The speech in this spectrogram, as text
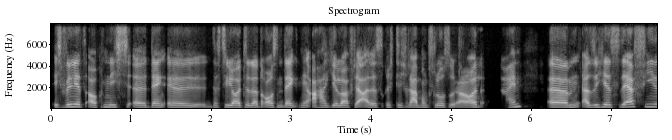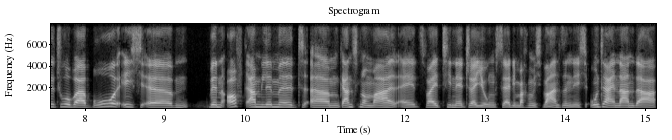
ich will jetzt auch nicht, äh, denk, äh, dass die Leute da draußen denken, aha, hier läuft ja alles richtig reibungslos und Ja. toll. Nein. Ähm, also hier ist sehr viel Turbabo. Ich ähm, bin oft am Limit, ähm, ganz normal, ey, zwei Teenager-Jungs, ja, die machen mich wahnsinnig untereinander.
